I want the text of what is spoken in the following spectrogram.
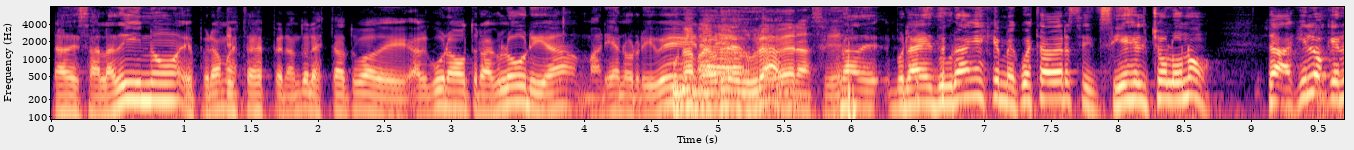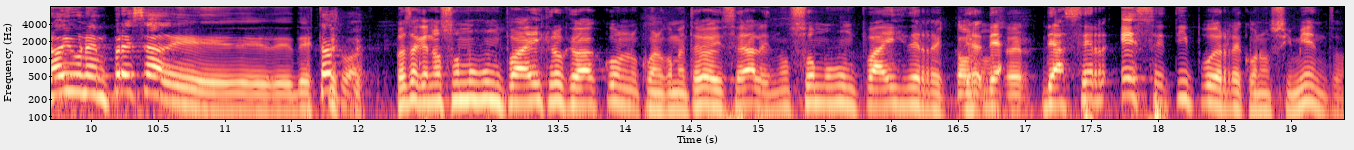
La de Saladino, esperamos estar esperando la estatua de alguna otra gloria, Mariano Rivera. Una mayor de Durán. Rivera, sí. De, la de Durán es que me cuesta ver si, si es el cholo o no. O sea, aquí lo que no hay una empresa de, de, de- de estatuas. Pasa que no somos un país, creo que va con, con el comentario de Iseales, no somos un país de, de- de- Conocer. de hacer ese tipo de reconocimiento.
